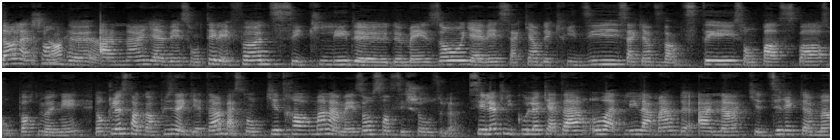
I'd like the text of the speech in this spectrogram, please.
Dans la chambre de Anna, il y avait son téléphone, ses clés de, de maison, il y avait sa carte de crédit, sa carte d'identité, son passeport, son porte-monnaie. Donc là, c'est encore plus inquiétant parce qu'on quitte rarement la maison sans ces choses-là. C'est là que les colocataires ont appelé la mère de Anna qui a directement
